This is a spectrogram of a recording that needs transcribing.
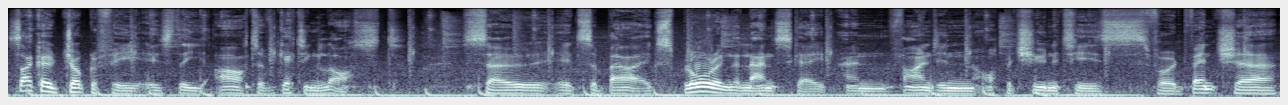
Psychogeography is the art of getting lost. So it's about exploring the landscape and finding opportunities for adventure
